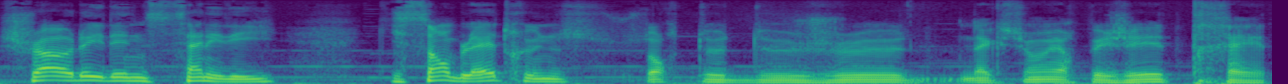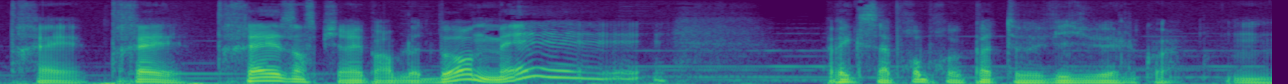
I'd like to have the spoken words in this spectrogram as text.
Shrouded in Sanity, qui semble être une sorte de jeu d'action RPG très très très très inspiré par Bloodborne, mais avec sa propre patte visuelle quoi. Mm,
